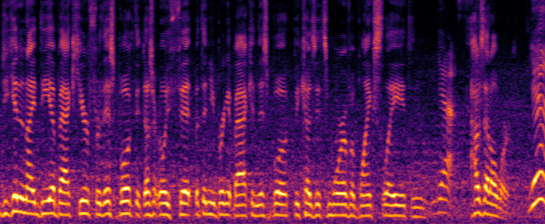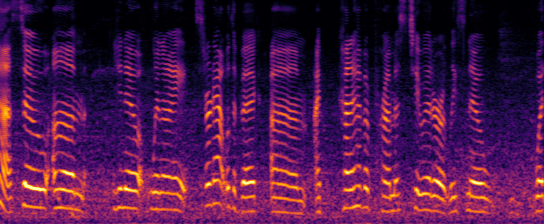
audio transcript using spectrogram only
do you get an idea back here for this book that doesn't really fit, but then you bring it back in this book because it's more of a blank slate? And Yes. how does that all work? Yeah, so um, you know, when I start out with a book, um, I kind of have a premise to it, or at least know what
